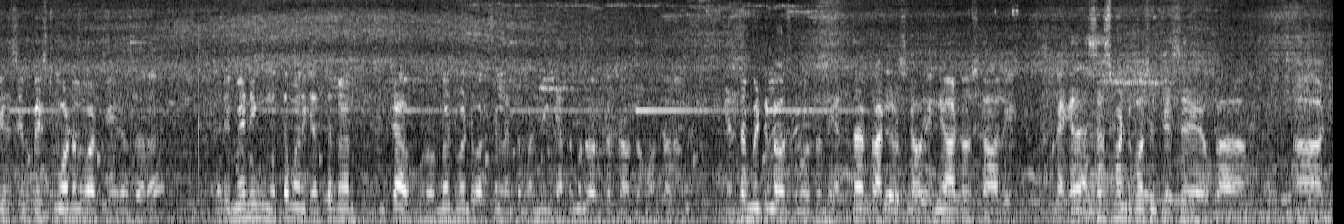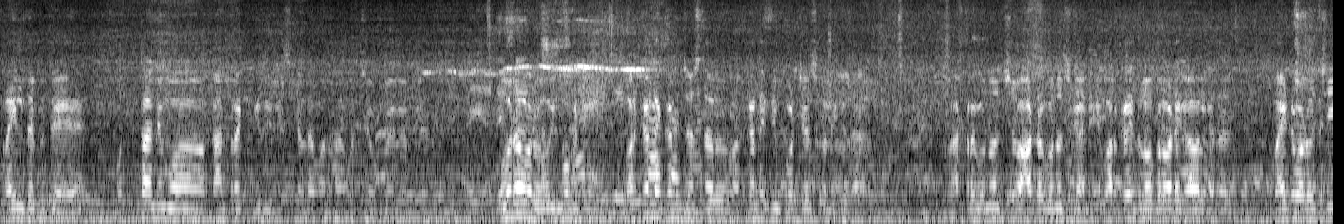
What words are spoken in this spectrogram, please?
చేసి బెస్ట్ మోడల్ వాడు చేయడం ద్వారా రిమైనింగ్ మొత్తం మనకి ఎంత ఇంకా ఇప్పుడు ఉన్నటువంటి వర్కర్లు ఎంతమంది ఇంకెంతమంది వర్కర్స్ అవసరం అవుతారు? ఎంత మెటీరియల్ అవసరం అవుతుంది? ఎంత ట్రాక్టర్స్ కావాలి? ఎన్ని ఆటోస్ కావాలి? ఇప్పుడు అసెస్మెంట్ కోసం చేసే ఒక ట్రయల్ తప్పితే మొత్తాన్ని మా కాంట్రాక్ట్కి తీసుకెళ్ళడం వల్ల వచ్చే ఉపయోగం లేదు. మోర్ ఇంకొకటి వర్కర్లు ఎక్కడి నుంచి వస్తారు? వర్కర్ అయితే ఇంపోర్ట్ చేసుకోలేదు కదా. ట్రాక్టర్ కొనవచ్చు ఆటో కొనవచ్చు కానీ వర్కర్ అయితే లోకల్ వాడే కావాలి కదా. బయట వాడు వచ్చి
